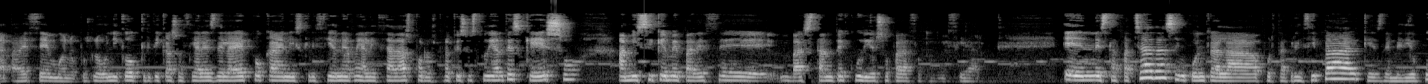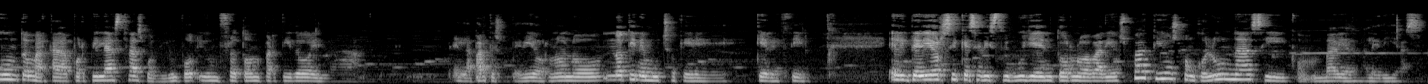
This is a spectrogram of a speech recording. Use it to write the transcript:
aparecen, bueno, pues lo único críticas sociales de la época en inscripciones realizadas por los propios estudiantes, que eso a mí sí que me parece bastante curioso para fotografiar. En esta fachada se encuentra la puerta principal, que es de medio punto, marcada por pilastras bueno, y, un, flotón partido en la en la parte superior, ¿no? No, no tiene mucho que, decir. El interior sí que se distribuye en torno a varios patios con columnas y con varias galerías.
